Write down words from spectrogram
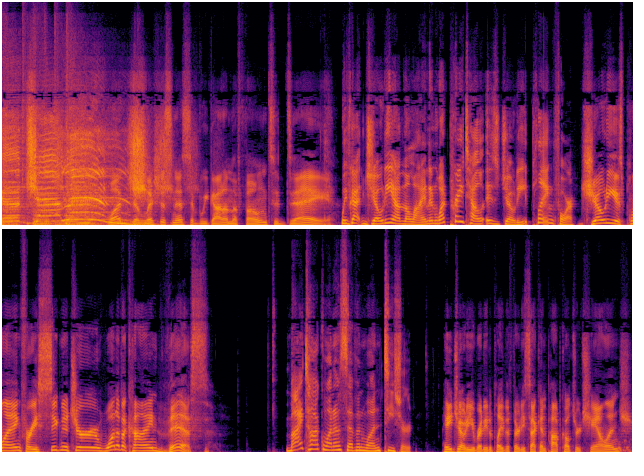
culture challenge. what deliciousness have we got on the phone today? We've got Jody on the line. And what, pray tell, is Jody playing for? Jody is playing for a signature, one of a kind this. My Talk 1071 t shirt. Hey, Jody, you ready to play the 30 second pop culture challenge?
